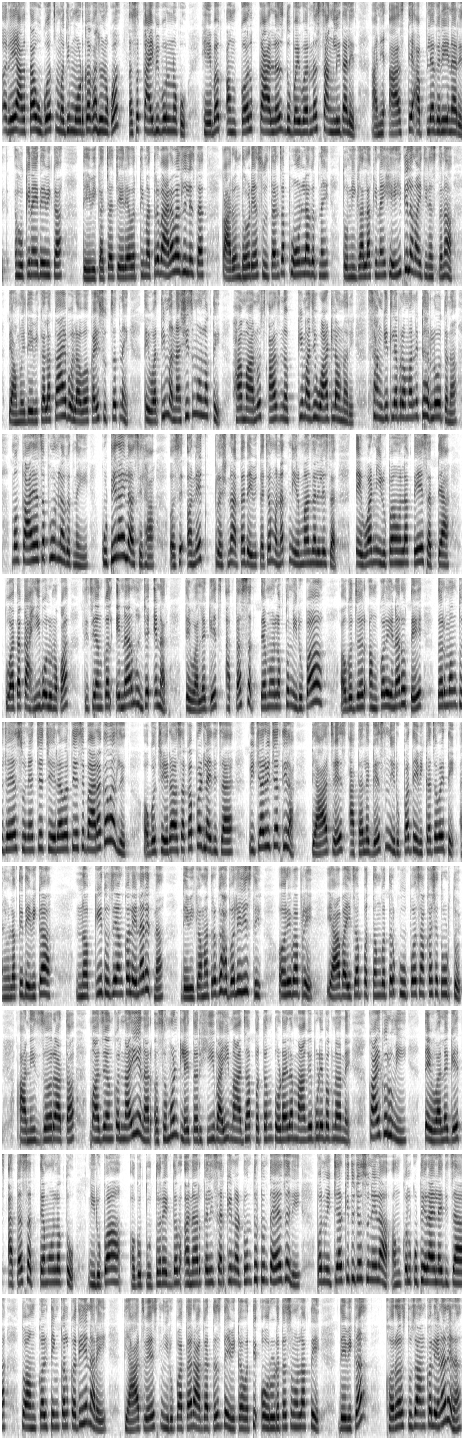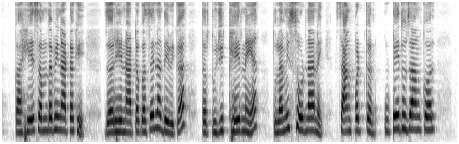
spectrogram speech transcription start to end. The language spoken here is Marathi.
अरे आता उगच मधी मोडका घालू नको असं काय बी बोलू नको. हे बघ अंकल कालच दुबईवरनं सांगलीत आलेत आणि आज ते आपल्या घरी येणार आहेत. हो की नाही देविका? देविकाच्या चेहऱ्यावरती मात्र बारा वाजलेले असतात. कारण धड या सुलतानचा फोन लागत नाही. तो निघाला की नाही हेही तिला माहिती नसतं ना. त्यामुळे देविकाला काय बोलावं काही सुचत नाही. तेव्हा ती मनाशीच म्हणू लागते. हा माणूस आज नक्की माझी वाट लावणार आहे. सांगितल्याप्रमाणे ठरलं होतं ना. मग काय याचा फोन लागत नाही? कुठे राहिला असेल हा? असे अनेक प्रश्न आता देविकाच्या मनात निर्माण झालेले असतात. तेव्हा निरूपा म्हणू लागते सत्या तू आता काहीही बोलू नका. तिचे अंकल येणार म्हणजे येणार. तेव्हा लगेच आता सत्या म्हणू लागतो निरूपा. अगं जर अंकल येणार होते तर मग तुझ्या या सुन्याच्या चेहऱ्यावरती असे बारा का वाजलेत? अगं चेहरा असा का पडलाय तिचा? विचार विचार तिला. त्याच वेळेस आता लगेच निरूपा देविकाजवळ येते आणि मला लागते देविका नक्की तुझे अंकल येणार आहेत ना? देविका मात्र घाबरलेली असते. अरे बापरे! या बाईचा पतंग तर खूपच आकाशात उडतोय. आणि जर आता माझे अंकल नाही येणार असं म्हटले तर ही बाई माझा पतंग तोडायला मागे पुढे बघणार नाही. काय करू मी? तेव्हा लगेच आता सत्या म्हणू लागतो निरूपा अगं तू तर एकदम अनारकलीसारखी नटून थटून तयार झाली. पण विचार की तुझ्या सुनेला अंकल कुठे राहिलाय तिचा? तो अंकल टिंकल कधी येणार आहे? त्याच वेळेस निरूपा तर रागातच देविकावरती ओरडतच म्हणू लागते देविका खरंच तुझा अंकल येणार आहे ना? का हे समदबी नाटक आहे? जर हे नाटक असेल ना देविका तर तुझी खैर नाही आहे तुला मी सोडणार नाही. सांग पटकन कुठे तुझा अंकल?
